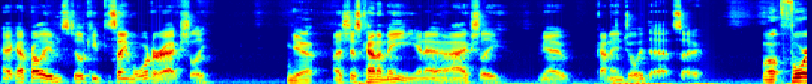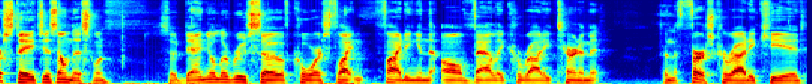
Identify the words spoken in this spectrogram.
Heck, I'd probably even still keep the same order. Actually, Yeah. that's just kind of me. You know, I actually you know kind of enjoyed that. So Well, four stages on this one. So Daniel LaRusso, of course, fighting, fighting in the All Valley Karate Tournament from the first Karate Kid.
